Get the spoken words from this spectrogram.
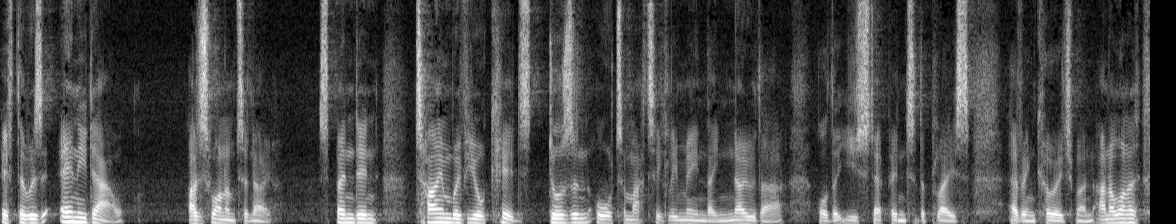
If there was any doubt, I just want them to know. Spending time with your kids doesn't automatically mean they know that or that you step into the place of encouragement. And I want to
